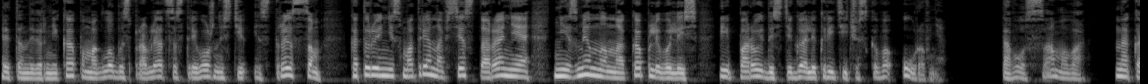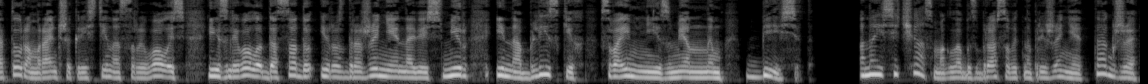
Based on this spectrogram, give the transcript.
Это наверняка помогло бы справляться с тревожностью и стрессом, которые, несмотря на все старания, неизменно накапливались и порой достигали критического уровня. Того самого, на котором раньше Кристина срывалась и изливала досаду и раздражение на весь мир и на близких своим неизменным «бесит». Она и сейчас могла бы сбрасывать напряжение так же,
